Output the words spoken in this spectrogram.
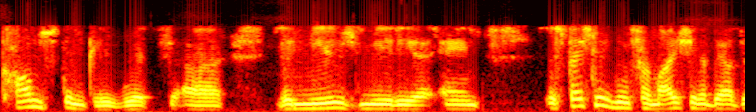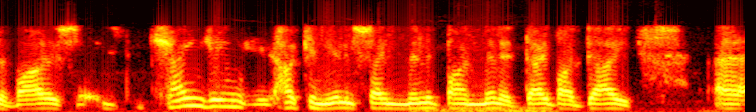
constantly with uh, the news media and especially the information about the virus changing, I can nearly say minute by minute, day by day, uh,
